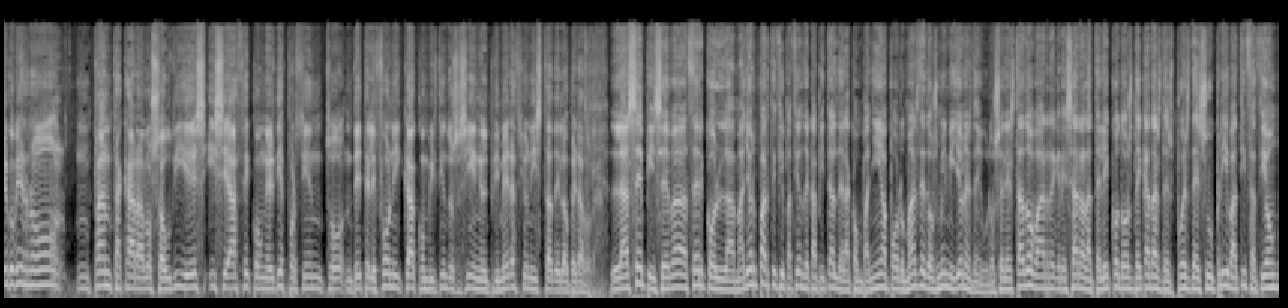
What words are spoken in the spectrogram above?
El gobierno planta cara a los saudíes y se hace con el 10% de Telefónica, convirtiéndose así en el primer accionista de la operadora. La SEPI se va a hacer con la mayor participación de capital de la compañía por más de 2.000 millones de euros. El Estado va a regresar a la Teleco dos décadas después de su privatización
